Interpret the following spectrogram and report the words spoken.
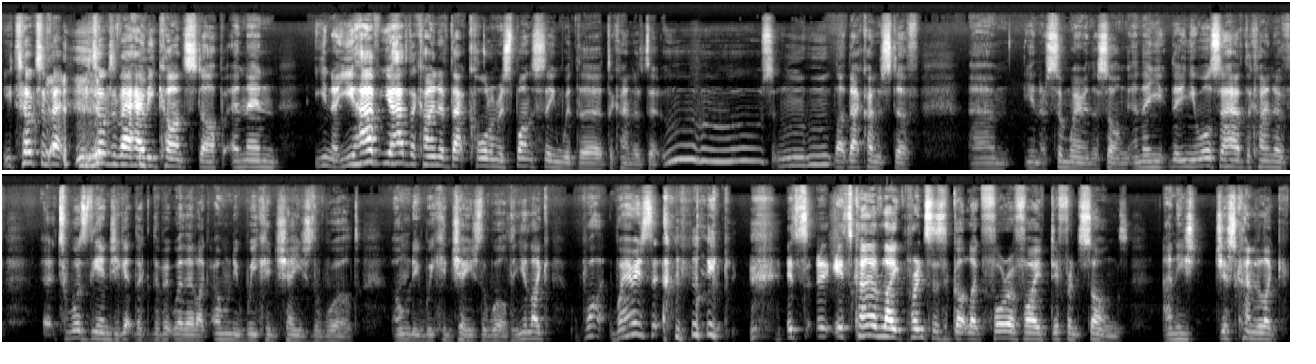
he talks about he talks about how he can't stop, and then you know you have you have the kind of that call and response thing with the the kind of the oohs ooh like that kind of stuff, um, you know somewhere in the song, and then you then you also have the kind of uh, towards the end you get the, the bit where they're like only we can change the world, only we can change the world, and you're like what? Where is it? Like it's it's kind of like Prince has got like four or five different songs, and he's just kind of like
